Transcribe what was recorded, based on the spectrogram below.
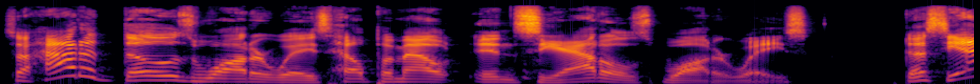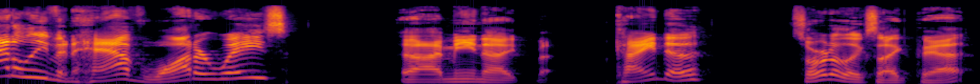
So, how did those waterways help him out in Seattle's waterways? Does Seattle even have waterways? Uh, I mean, I kinda, sort of looks like that.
